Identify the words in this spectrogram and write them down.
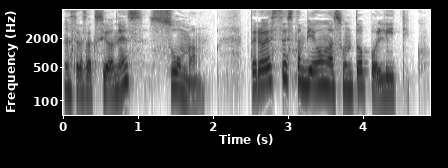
Nuestras acciones suman, pero este es también un asunto político.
